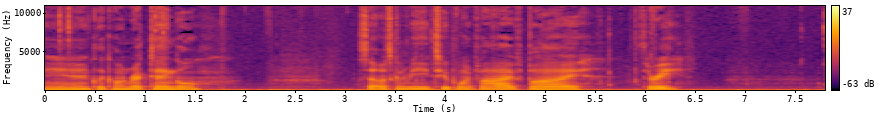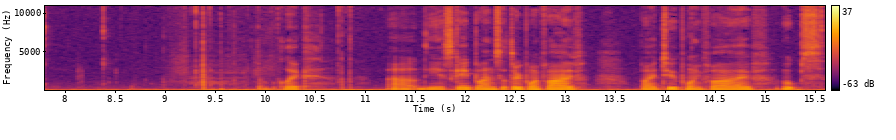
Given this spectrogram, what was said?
and click on rectangle. So it's going to be 2.5 by 3. Double click uh, the escape button, so 3.5 by 2.5. Oops,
